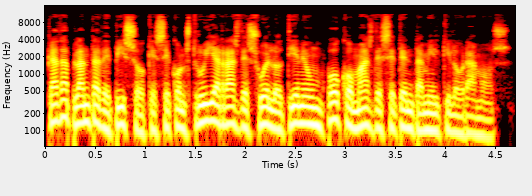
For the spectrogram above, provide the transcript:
Cada planta de piso que se construye a ras de suelo tiene un poco más de 70.000 kilogramos.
